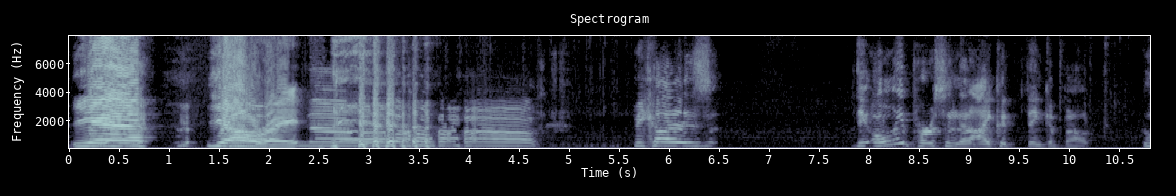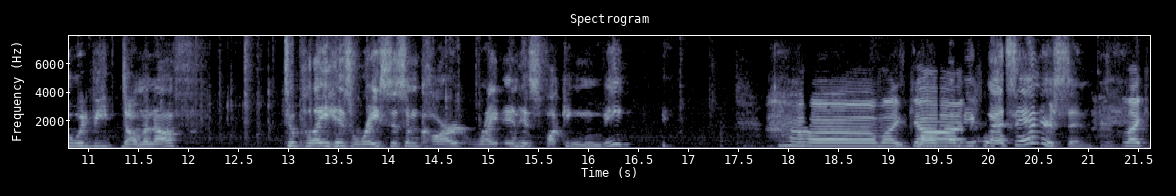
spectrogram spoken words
yeah. Yeah. All oh, right. No. because the only person that I could think about who would be dumb enough to play his racism card right in his fucking movie oh my god. Paul god. W. S. Anderson. Like,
